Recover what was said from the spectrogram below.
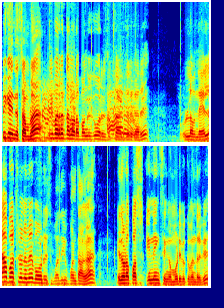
இருக்கு. இந்த ஸ்டம்பில் இவர் தன்னோட பங்குக்கு ஒரு சிக்ஸ் அடிச்சிருக்காரு. உள்ளே வந்த எல்லா பேட்ஸ்மேனுமே பவுண்டரிஸ் பதிவு பண்ணிட்டாங்க. இதோட ஃபர்ஸ்ட் இன்னிங்ஸ் இங்கே முடிவுக்கு வந்திருக்கு.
